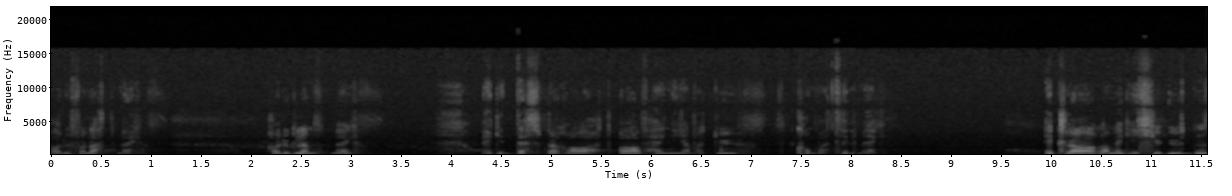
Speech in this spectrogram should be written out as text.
Har du forlatt meg? Har du glemt meg? Jeg er desperat avhengig av at du kommer til meg. Jeg klarer meg ikke uten.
